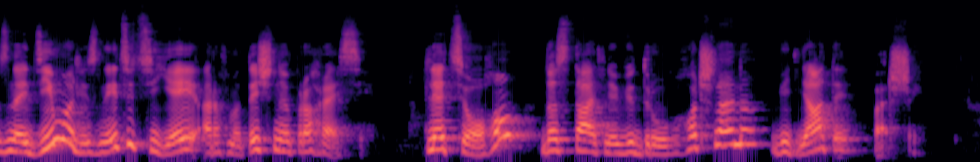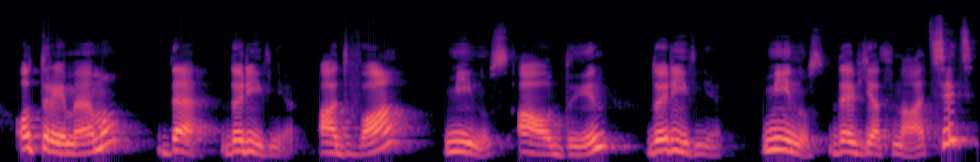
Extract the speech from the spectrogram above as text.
знайдімо різницю цієї арифметичної прогресії. Для цього достатньо від другого члена відняти перший. Отримаємо d дорівнює А2 мінус А1 дорівнює мінус 19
